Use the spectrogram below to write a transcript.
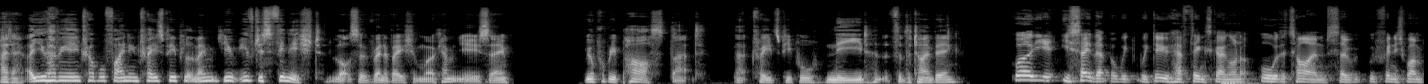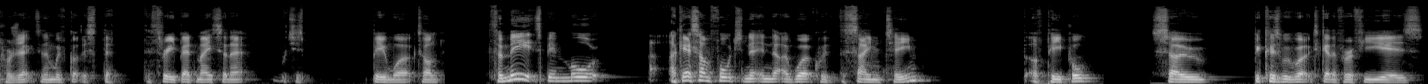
I don't know. Are you having any trouble finding tradespeople at the moment? You, you've just finished lots of renovation work, haven't you? So, you're probably past that, that tradespeople need for the time being. Well, you, you, say that, but we we do have things going on all the time. So we finish one project, and then we've got this the, the three bed maisonette which is being worked on. For me, it's been more. I guess I'm fortunate in that I work with the same team of people. So because we've worked together for a few years,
